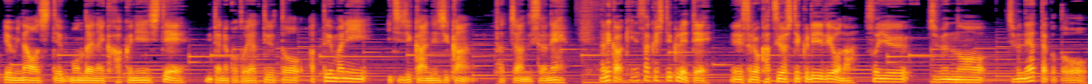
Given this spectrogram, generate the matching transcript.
読み直して問題ないか確認して、みたいなことをやってると、あっという間に1時間2時間経っちゃうんですよね。誰かが検索してくれて、えそれを活用してくれるような、そういう自分の、自分のやったことを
